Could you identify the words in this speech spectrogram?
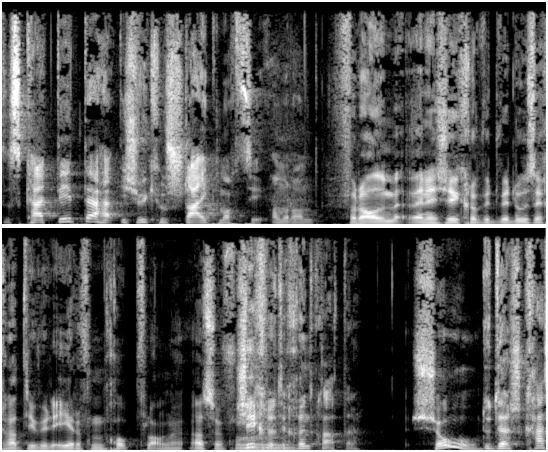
das Cake dort hat, ist wirklich aus Stein gemacht sie, am Rand. Vor allem, wenn ein wieder rausklettert, die würde eher auf dem Kopf langen. Also vom... Schildkröten können klettern. Schon? Du darfst kein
